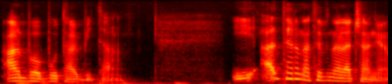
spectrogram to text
albo butalbital. I alternatywne leczenie.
